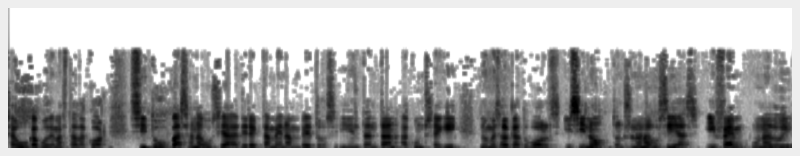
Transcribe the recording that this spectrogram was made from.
segur que podem estar d'acord. Si tu vas a negociar directament amb vetos i intentant aconseguir només el que tu vols, i si no, doncs no negocies i fem una DUI,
